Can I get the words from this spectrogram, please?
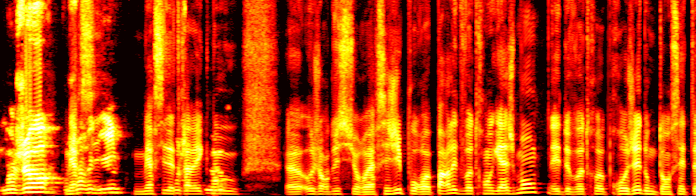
Bonjour, merci, merci d'être avec nous euh, aujourd'hui sur RCJ pour euh, parler de votre engagement et de votre projet donc dans cette,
